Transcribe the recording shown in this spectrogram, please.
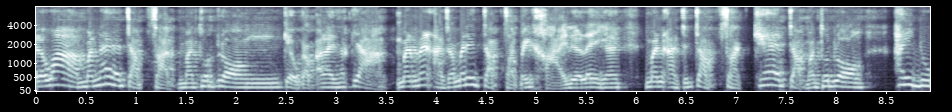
แล้วว่ามันน่าจะจับสัตว์มาทดลองเกี่ยวกับอะไรสักอย่าง มันไม่อาจจะไม่ได้จับสัตว์ไปขายหรืออะไรอย่างเงี้ยมันอาจจะจับสัตว์แค่จับมาทดลอง ให้ดู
